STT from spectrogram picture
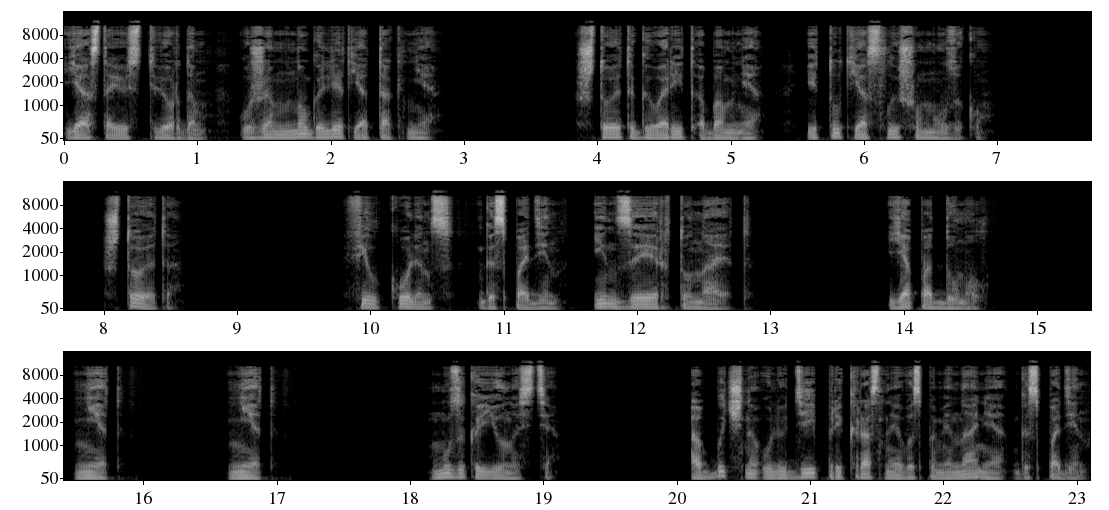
Я остаюсь твердым, уже много лет я так не. Что это говорит обо мне? И тут я слышу музыку. Что это? Фил Коллинз, господин, In the tonight. Я подумал. Нет, нет. Музыка юности. Обычно у людей прекрасные воспоминания, господин.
